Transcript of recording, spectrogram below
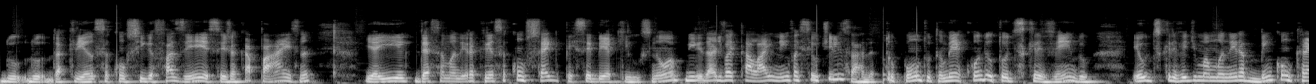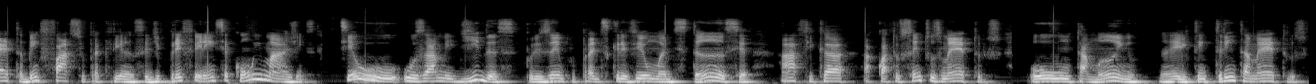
do, do, da criança consiga fazer, seja capaz, né? E aí, dessa maneira, a criança consegue perceber aquilo, senão a habilidade vai estar tá lá e nem vai ser utilizada. Outro ponto também é quando eu estou descrevendo, eu descrever de uma maneira bem concreta, bem fácil para a criança, de preferência com imagens. Se eu usar medidas, por exemplo, para descrever uma distância, ah, fica a 400 metros, ou um tamanho, né, ele tem 30 metros,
